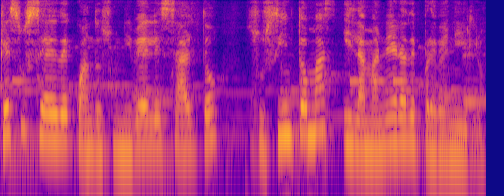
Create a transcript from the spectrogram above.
qué sucede cuando su nivel es alto, sus síntomas y la manera de prevenirlo.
